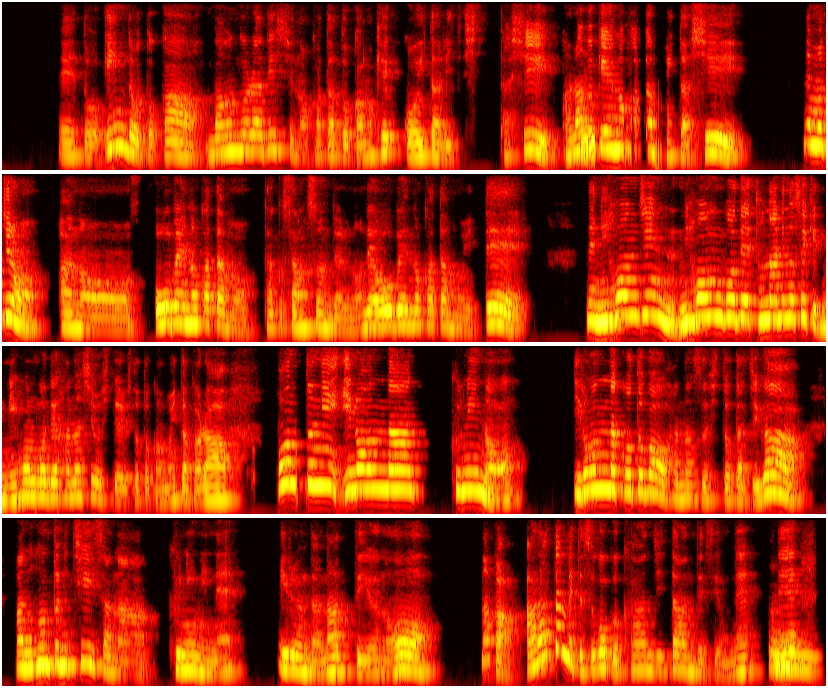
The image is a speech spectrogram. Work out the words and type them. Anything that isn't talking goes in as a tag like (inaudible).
えっと、インドとかバングラディッシュの方とかも結構いたりしたし、アラブ系の方もいたし、で、もちろん、あの、欧米の方もたくさん住んでるので、欧米の方もいて、で、日本人、日本語で、隣の席で日本語で話をしてる人とかもいたから、本当にいろんな国の、いろんな言葉を話す人たちが、あの、本当に小さな国にね、いるんだなっていうのを、なんか改めてすごく感じたんですよね。で、うん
